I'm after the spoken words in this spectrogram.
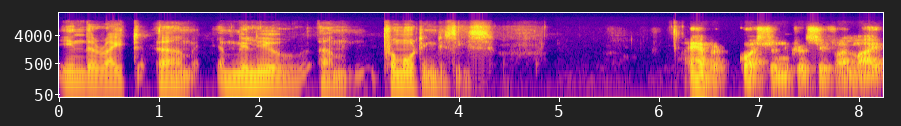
in the right um, milieu um, promoting disease. I have a question, Christy, if I might.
